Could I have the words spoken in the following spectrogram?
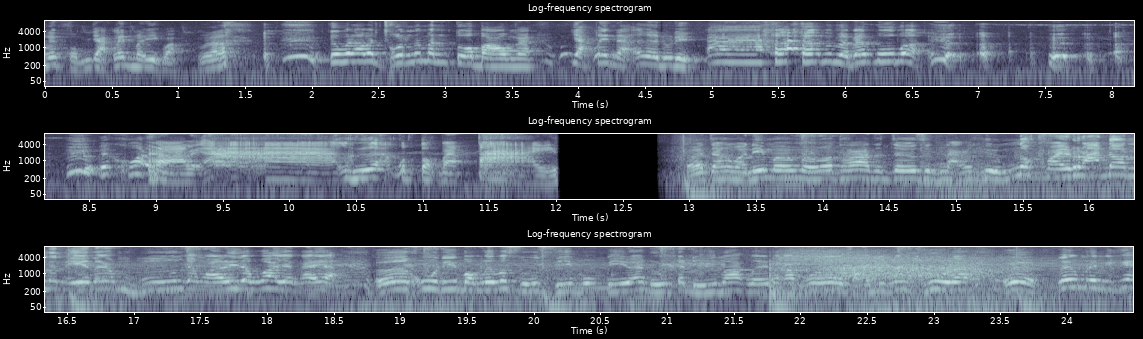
เนี่ยผมอยากเล่นมันอีกว่ะเวลาคือเวลามันชนแล้วมันตัวเบาไงอยากเล่นอะเออดูดิอ่ามันเหมือนแม่ปูบอะไม่โคตรหาเลยอ่าเออกูตกแบบตาย เออจังหวะนี้มันเหมือนว่าถ้าจะเจอศึกหนักก็คือนกไฟราดอนนั่นเองนะครับอืมจังหวะนี้จะว่ายังไงอะเออคู่นี้บอกเลยว่าสูสีปุกปีและดูก็ดีมากเลยนะครับเออสายมีทั้งคู่นะเออแล้วไม่ได้มีแค่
